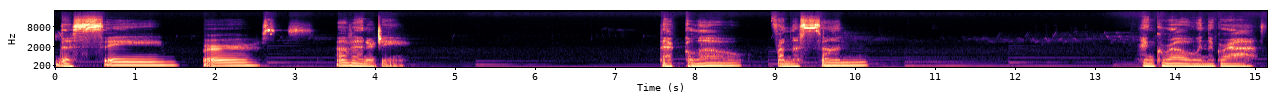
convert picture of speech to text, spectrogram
The same bursts of energy that glow from the sun and grow in the grass.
